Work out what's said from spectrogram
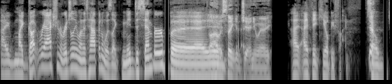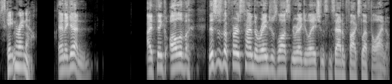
I my gut reaction originally when this happened was like mid December, but oh, I was thinking January. I, I think he'll be fine. So skating right now. And again, I think all of this is the first time the Rangers lost in regulation since Adam Fox left the lineup.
